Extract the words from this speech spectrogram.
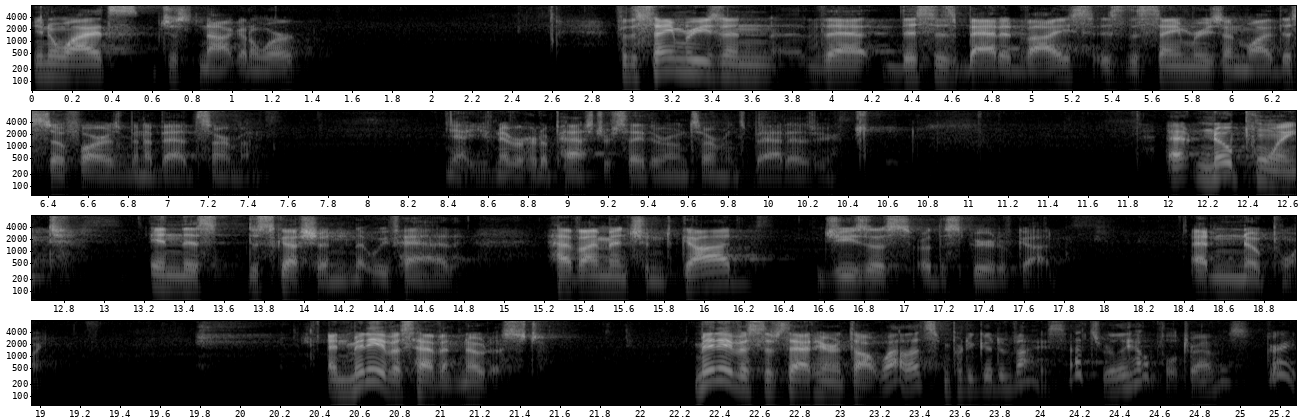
You know why it's just not going to work? For the same reason that this is bad advice, is the same reason why this so far has been a bad sermon. Yeah, you've never heard a pastor say their own sermon's bad, have you? At no point in this discussion that we've had have I mentioned God, Jesus, or the Spirit of God. At no point. And many of us haven't noticed. Many of us have sat here and thought, wow, that's some pretty good advice. That's really helpful, Travis. Great.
